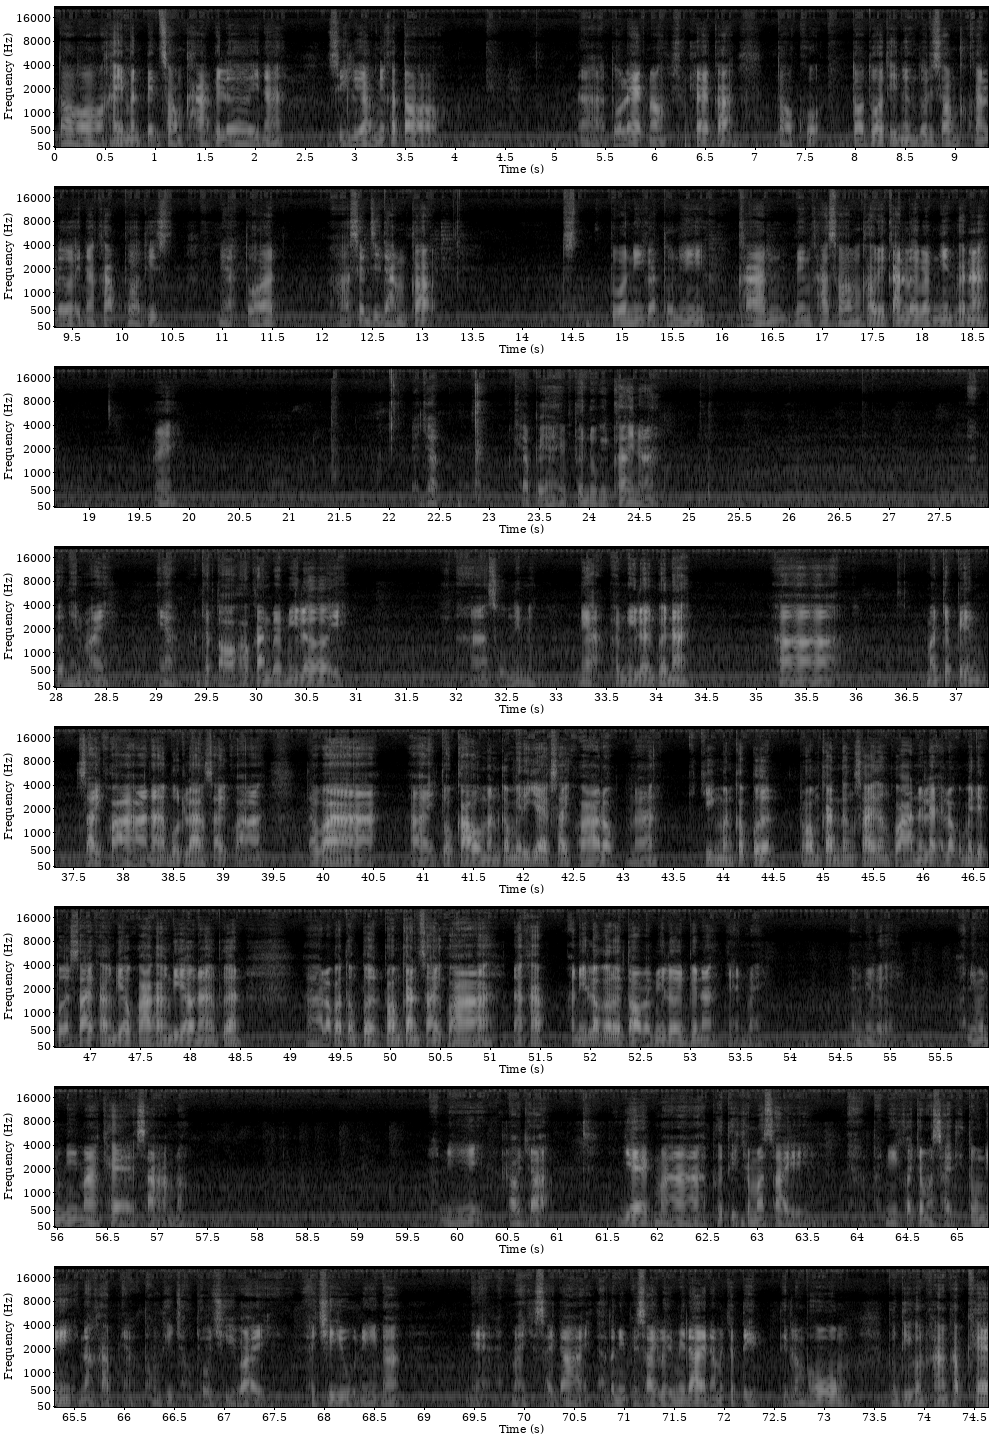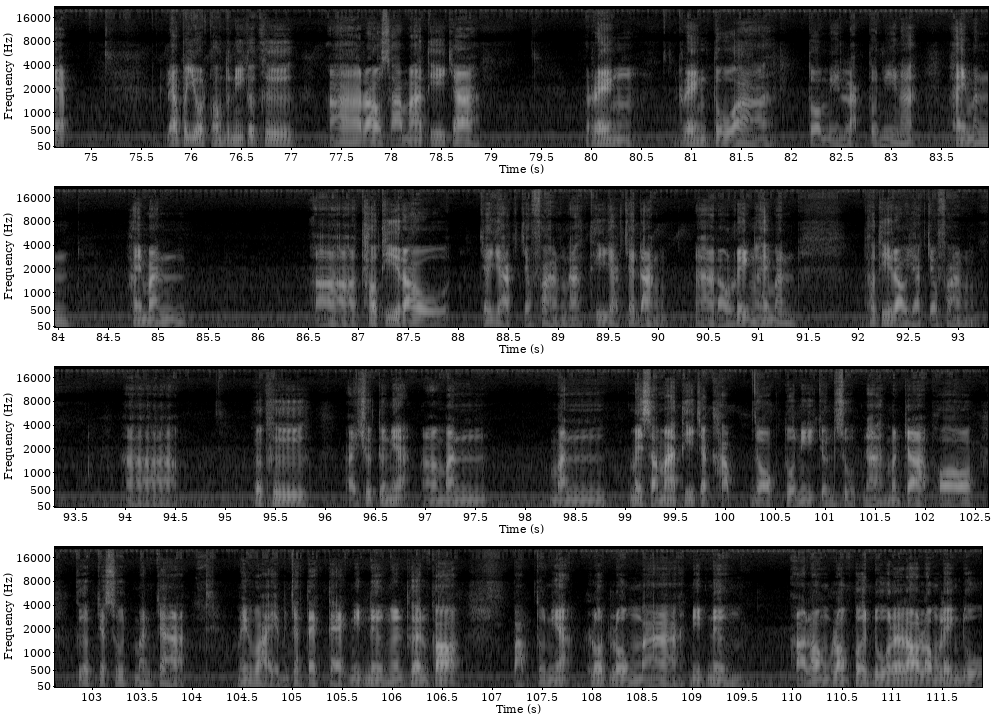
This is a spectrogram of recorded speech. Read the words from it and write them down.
ต่อให้มันเป็น 2 ขาไปเลยนะ สีเหลืองนี่ก็ต่ออตัวแรกเนาะชุดแรกก็ต่อคู่ต่อตัวที่ 1 ตัวที่ 2 เข้ากันเลยนะครับ ตัวที่เนี่ยตัวเส้นสีดำก็ ตัวนี้กับตัวนี้ขาหนึ่งขาสองเข้าด้วยกันเลยแบบนี้เพื่อนนะไหนเดี๋ยวจะแคปไปให้เพื่อนดูใกล้ๆนะ เพื่อนเห็นไหมเนี่ยมันจะต่อเข้ากันแบบนี้เลย ซูมนิดหนึ่งเนี่ยแบบนี้เลยเพื่อนนะอ่ามันจะเป็นซ้ายขวานะบนล่างซ้ายขวา แต่ว่าไอตัวเก่ามันก็ไม่ได้แยกซ้ายขวาหรอกนะ จริงมันก็เปิดพร้อมกันทั้งซ้ายทั้งขวานี่แหละเราก็ไม่ได้เปิดซ้ายข้างเดียวขวาข้างเดียวนะเพื่อนอ่าเราก็ต้องเปิดพร้อมกันซ้ายขวานะครับ อันนี้เราก็เลยต่อแบบนี้เลยเพื่อนนะเห็นไหมเห็นไหมเลย อันนี้มันมีมาแค่สามเนาะอันนี้เราจะ แยกมาเพื่อที่จะมาใส่ตัวนี้ก็จะมาใส่ที่ตรงนี้นะครับเนี่ยตรงที่ช่องโจชี้ไว้ไอชี้อยู่นี้นะเนี่ยเห็นไหมจะใส่ได้ ถ้าตัวนี้ไปใส่เลยไม่ได้นะมันจะติดติดลำโพง พื้นที่ค่อนข้างคับแคบ แล้วประโยชน์ของตัวนี้ก็คืออเราสามารถที่จะเร่งเร่งตัวตัวเมนหลักตัวนี้นะ ให้มันให้มันเท่าที่เราจะอยากจะฟังนะที่อยากจะดัง เราเร่งให้มันเท่าที่เราอยากจะฟัง ก็คือไอชุดตัวเนี้ยมันมันไม่สามารถที่จะขับดอกตัวนี้จนสุดนะ มันจะพอเกือบจะสุดมันจะไม่ไหว มันจะแตกๆนิดนึงงั้นเพื่อนก็ปรับตัวเนี้ยลดลงมานิดนึงอลองลองเปิดดูแล้วเราลองเร่งดู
